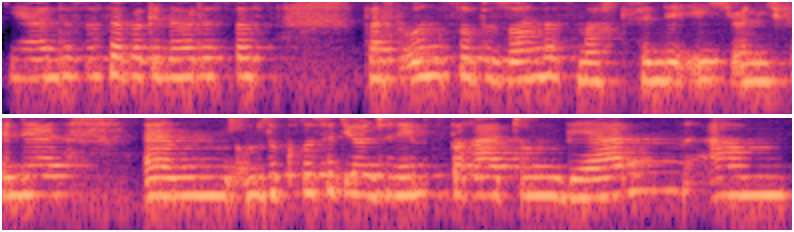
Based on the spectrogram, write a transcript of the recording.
Ja, das ist aber genau das, was, was uns so besonders macht, finde ich. Und ich finde, ähm, umso größer die Unternehmensberatungen werden, ähm,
